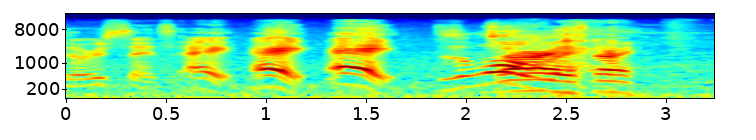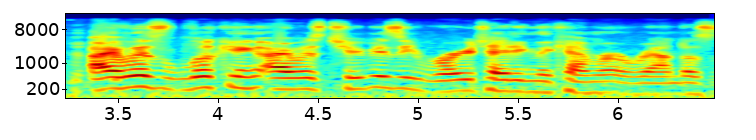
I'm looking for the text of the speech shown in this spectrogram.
no sense. Hey, hey, hey! There's a wall sorry, there. sorry. I was looking, I was too busy rotating the camera around us,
